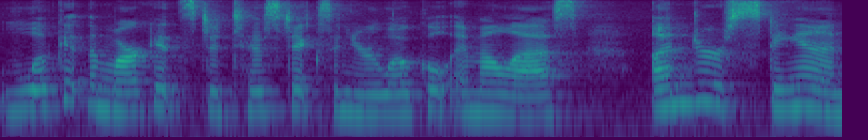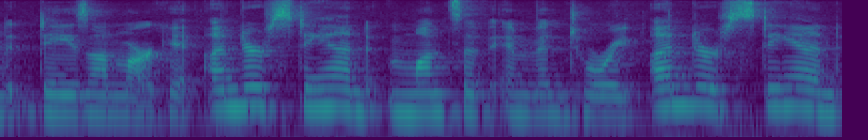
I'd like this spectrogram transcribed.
look at the market statistics in your local MLS, understand days on market, understand months of inventory, understand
